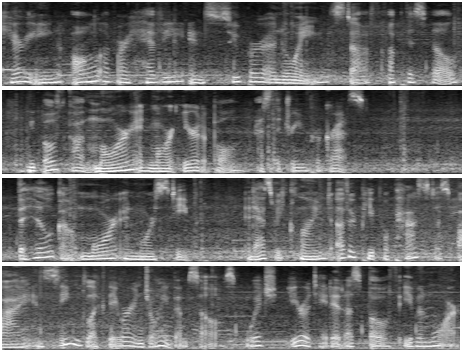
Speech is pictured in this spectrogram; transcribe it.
Carrying all of our heavy and super annoying stuff up this hill, we both got more and more irritable as the dream progressed. The hill got more and more steep, and as we climbed, other people passed us by and seemed like they were enjoying themselves, which irritated us both even more.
